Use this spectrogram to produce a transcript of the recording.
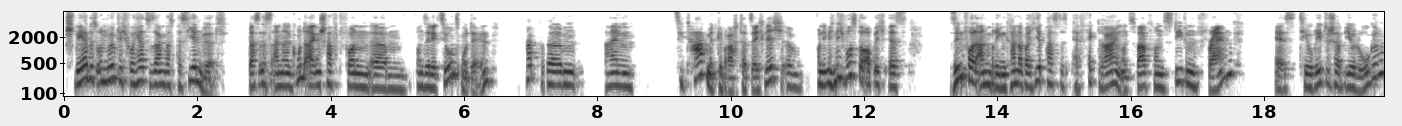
schwer bis unmöglich vorherzusagen, was passieren wird. Das ist eine Grundeigenschaft von, ähm, von Selektionsmodellen. Ich habe ähm, ein Zitat mitgebracht tatsächlich, äh, von dem ich nicht wusste, ob ich es sinnvoll anbringen kann, aber hier passt es perfekt rein. Und zwar von Stephen Frank. Er ist theoretischer Biologe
